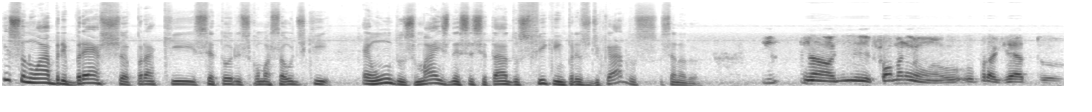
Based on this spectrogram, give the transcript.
Isso não abre brecha para que setores como a saúde, que é um dos mais necessitados, fiquem prejudicados, senador? Não, de forma nenhuma. O, o projeto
